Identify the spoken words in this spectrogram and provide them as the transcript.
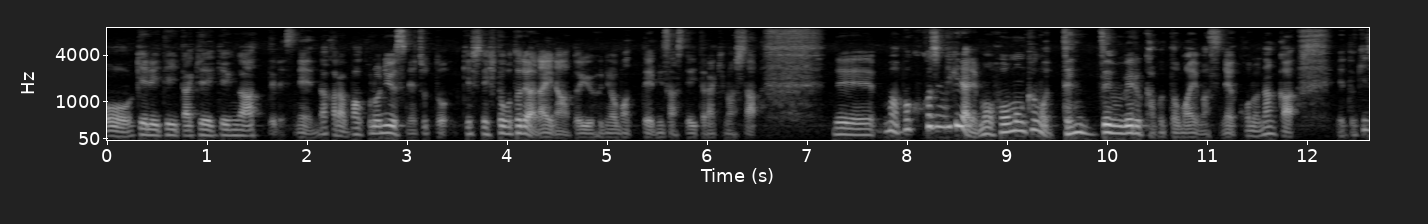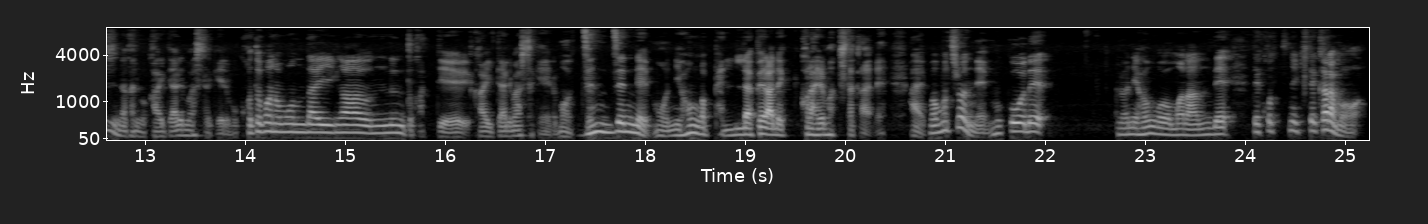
受け入れていた経験があってですね、だから、まあ、このニュースね、ちょっと決して一言ではないなというふうに思って見させていただきました。で、まあ僕個人的にはね、もう訪問看護全然ウェルカムと思いますね。このなんか、えっと、記事の中にも書いてありましたけれども、言葉の問題がうんぬんとかって書いてありましたけれども、全然ね、もう日本語ペラペラで来られましたからね。はい。まあもちろんね、向こうで、あの日本語を学んで、で、こっちに来てからも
